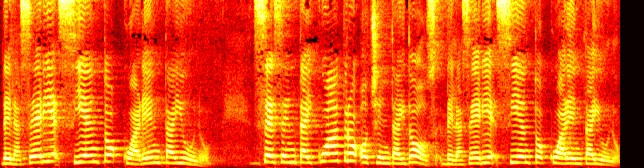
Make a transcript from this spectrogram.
de la serie 141. 6482 de la serie 141.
